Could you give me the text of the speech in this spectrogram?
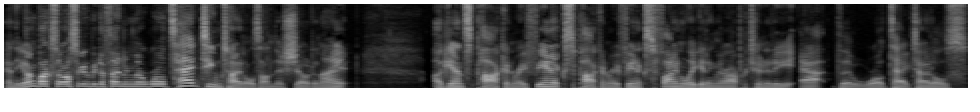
And the Young Bucks are also going to be defending their World Tag Team titles on this show tonight against Pac and Rey Fenix. Pac and Rey Fenix finally getting their opportunity at the World Tag titles.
